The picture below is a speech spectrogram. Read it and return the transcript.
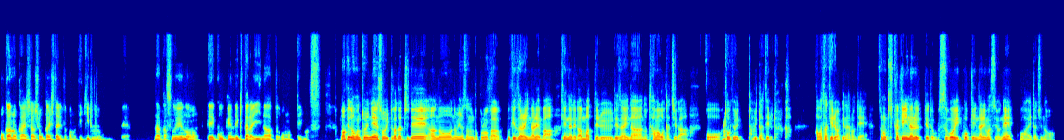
他の会社を紹介したりとかもできると思って、なんかそういうので貢献できたらいいなと思っています。まあけど本当にね、そういった形で、あの、野宮さんのところが受け皿になれば、県内で頑張ってるデザイナーの卵たちが、こう、はい東京に飛び立てるというか、羽ばたけるわけなので、そのきっかけになるっていうと、すごい貢献になりますよね、後輩たちの。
